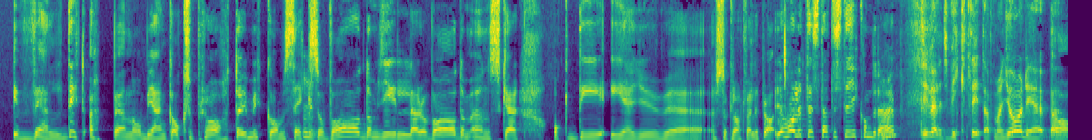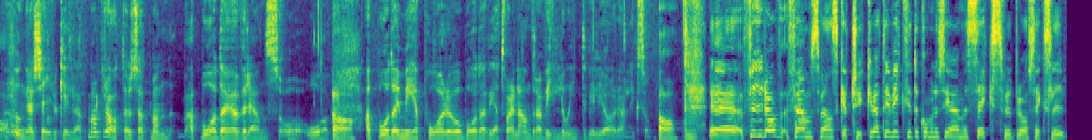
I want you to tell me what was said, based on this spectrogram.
är väldigt öppen och Bianca också pratar ju mycket om sex mm. och vad de gillar och vad de önskar och det är ju eh, såklart väldigt bra. Jag har lite statistik om det där. Mm. Det är väldigt viktigt att man gör det, ja. unga tjejer och killar, att man pratar så att, man, att båda är överens och, och ja. att båda är med på det och båda vet vad den andra vill och inte vill göra. Liksom. Ja. Mm. Eh, fyra av fem svenskar tycker att det är viktigt att kommunicera med sex för ett bra sexliv.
